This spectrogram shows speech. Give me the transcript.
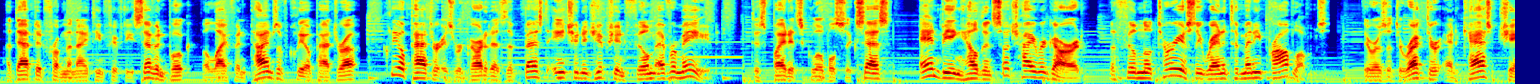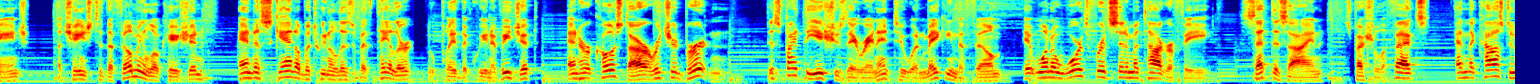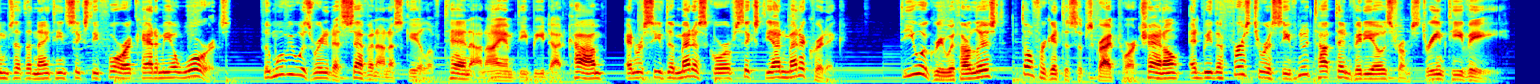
Adapted from the 1957 book The Life and Times of Cleopatra, Cleopatra is regarded as the best ancient Egyptian film ever made. Despite its global success and being held in such high regard, the film notoriously ran into many problems. There was a director and cast change, a change to the filming location, and a scandal between Elizabeth Taylor, who played the Queen of Egypt, and her co star Richard Burton. Despite the issues they ran into when making the film, it won awards for its cinematography, set design, special effects, and the costumes at the 1964 Academy Awards. The movie was rated a 7 on a scale of 10 on IMDb.com and received a Metascore of 60 on Metacritic. Do you agree with our list? Don't forget to subscribe to our channel and be the first to receive new top 10 videos from Stream TV.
